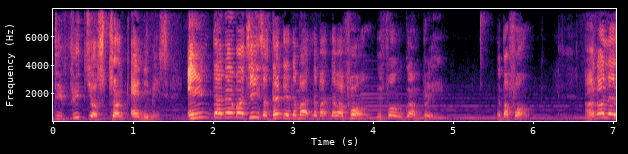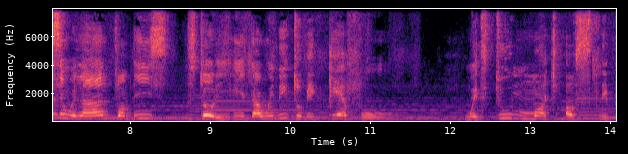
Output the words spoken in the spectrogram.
defeat your strong enemies. In the name of Jesus. Then the number, number, number four, before we go and pray. Number four. Another lesson we learn from this story is that we need to be careful with too much of sleep.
